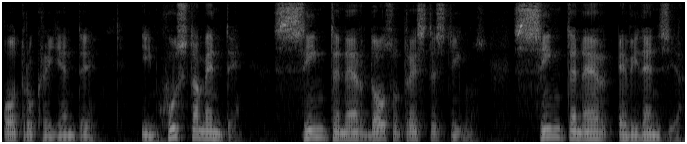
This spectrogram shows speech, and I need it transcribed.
otro creyente injustamente, sin tener dos o tres testigos, sin tener evidencia.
